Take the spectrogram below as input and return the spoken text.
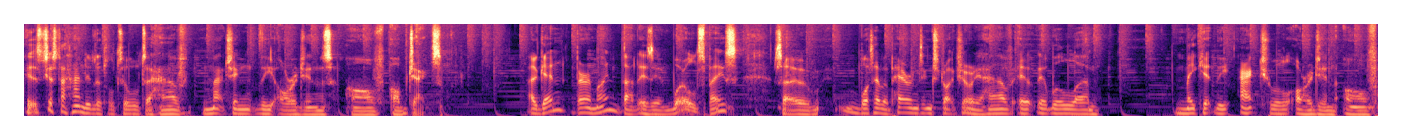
It's just a handy little tool to have matching the origins of objects. Again, bear in mind that is in world space, so whatever parenting structure you have, it, it will um, make it the actual origin of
